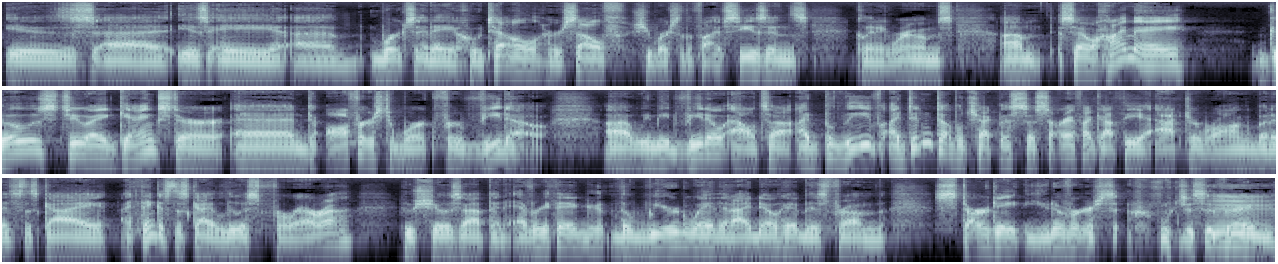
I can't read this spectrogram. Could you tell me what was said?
is uh, is a uh, works at a hotel herself. She works at the Five Seasons, cleaning rooms. Um, so Jaime goes to a gangster and offers to work for Vito. Uh, we meet Vito Alta. I believe I didn't double check this, so sorry if I got the actor wrong, but it's this guy. I think it's this guy Louis Ferreira who shows up in everything. The weird way that I know him is from Stargate Universe, which is a very.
